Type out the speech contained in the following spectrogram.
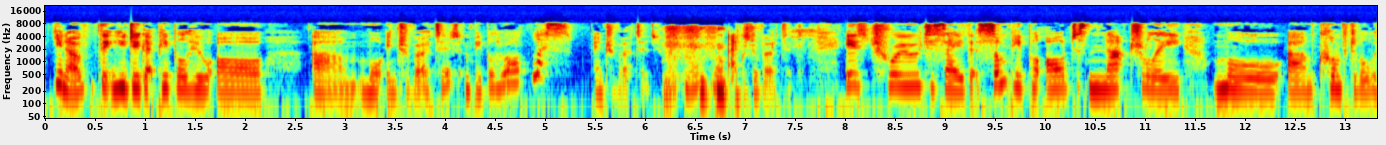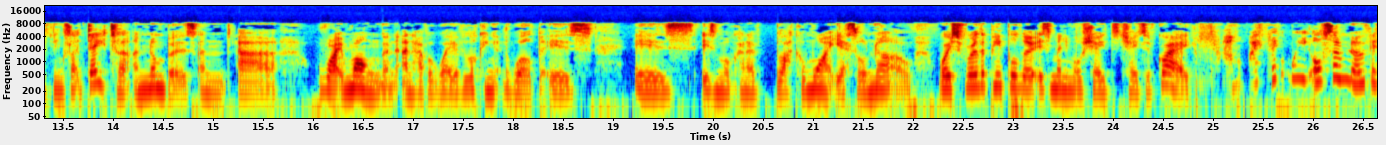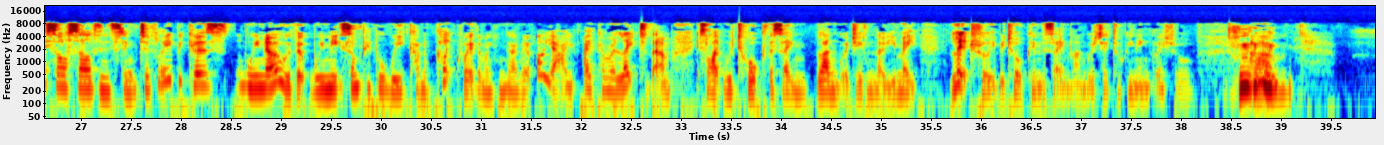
you know, that you do get people who are um, more introverted and people who are less introverted, more, more extroverted. It's true to say that some people are just naturally more um, comfortable with things like data and numbers and uh, right and wrong and, and have a way of looking at the world that is is is more kind of black and white, yes or no. Whereas for other people, there is many more shades shades of grey. Um, I think we also know this ourselves instinctively because we know that we meet some people we kind of click with, and we can go, oh yeah, I, I can relate to them. It's like we talk the same language, even though you may literally be talking the same language, say talking English or. Um,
